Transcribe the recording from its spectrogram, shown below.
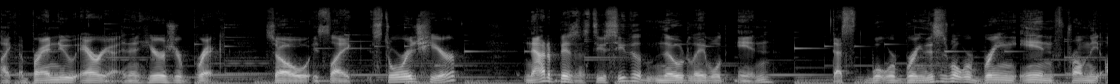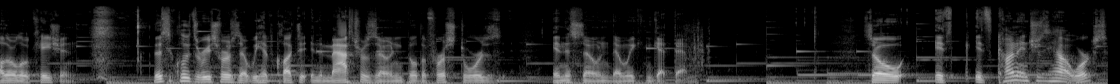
like a brand new area, and then here's your brick. So it's like storage here. Now to business. Do you see the node labeled in? That's what we're bringing. This is what we're bringing in from the other location. This includes the resources that we have collected in the master zone. Build the first stores in this zone, then we can get them. So it's it's kind of interesting how it works.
